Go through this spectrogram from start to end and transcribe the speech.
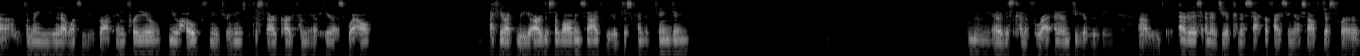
um, something new that wants to be brought in for you, new hopes, new dreams, with the star card coming out here as well. I feel like we are just evolving, Sag. We are just kind of changing. Moving out of this kind of rut energy or moving um, out of this energy of kind of sacrificing ourselves just for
